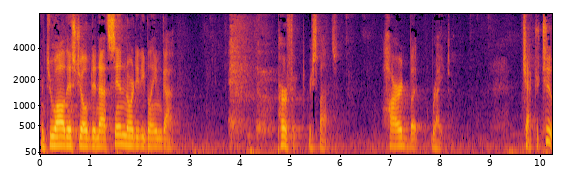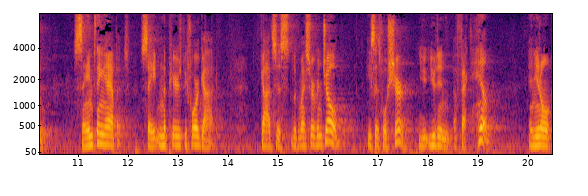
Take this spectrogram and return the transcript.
And through all this, Job did not sin, nor did he blame God. Perfect response. Hard but right. Chapter 2. Same thing happens. Satan appears before God. God says, Look at my servant Job. He says, Well, sure, you, you didn't affect him. And you know,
